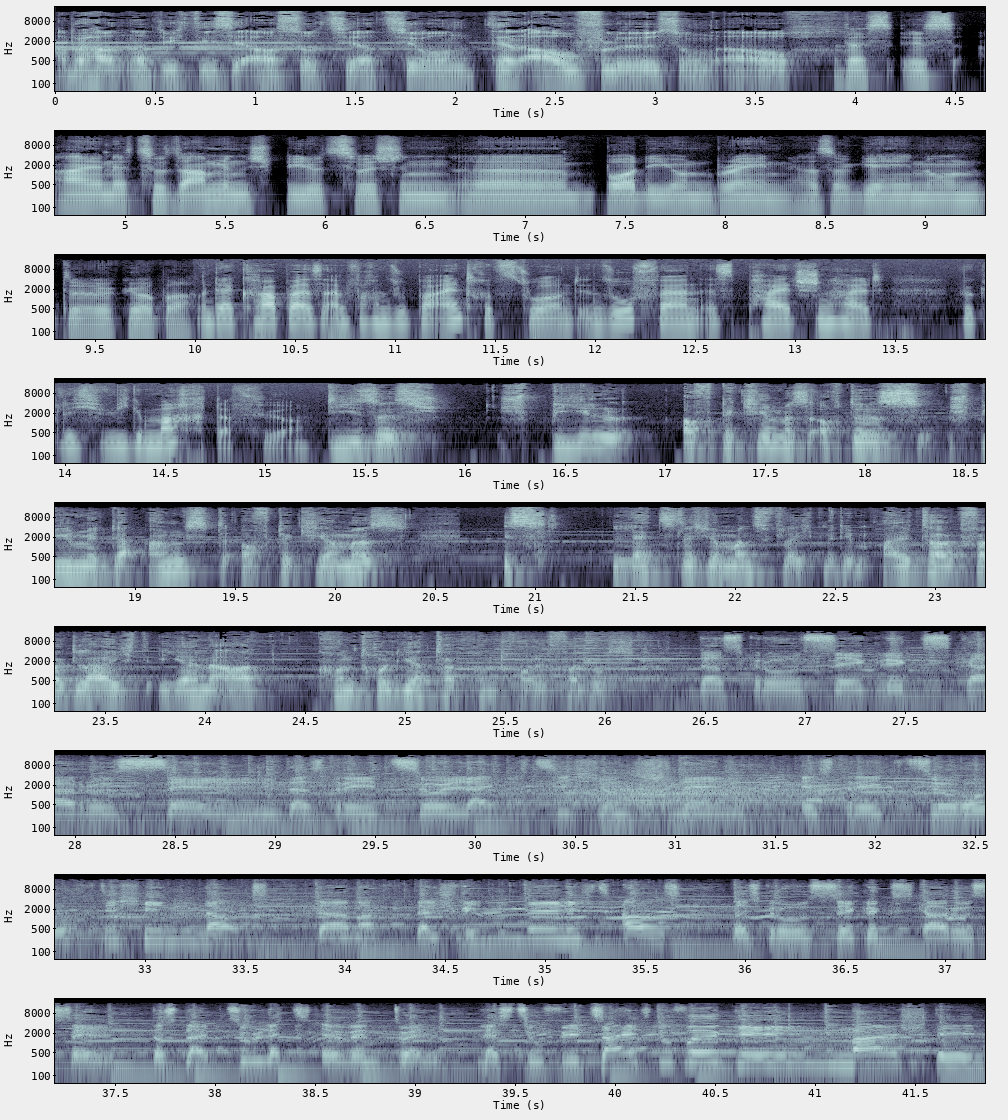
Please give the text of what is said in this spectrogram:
aber hat natürlich diese Assoziation der Auflösung auch. Das ist ein Zusammenspiel zwischen äh, Body und Brain, also Gehirn und äh, Körper. Und der Körper ist einfach ein super Eintrittstor und insofern ist Peitschen halt wirklich wie gemacht dafür. Dieses Spiel auf der Kirmes, auch das Spiel mit der Angst auf der Kirmes, ist letztlich, wenn man es vielleicht mit dem Alltag vergleicht, eher eine Art kontrollierter Kontrollverlust. Das große Glückskarussell, das dreht so leicht sich und schnell. Es trägt so hoch dich hinaus, da macht dein Schwindel nichts aus. Das große Glückskarussell, das bleibt zuletzt eventuell, lässt zu viel Zeit du vergehen, mal stehen.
